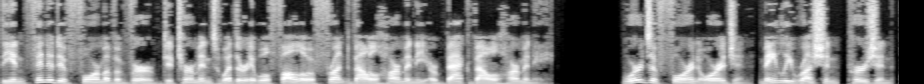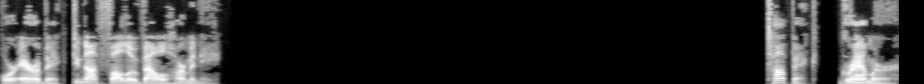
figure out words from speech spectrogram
The infinitive form of a verb determines whether it will follow a front vowel harmony or back vowel harmony. Words of foreign origin, mainly Russian, Persian, or Arabic, do not follow vowel harmony. Grammar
